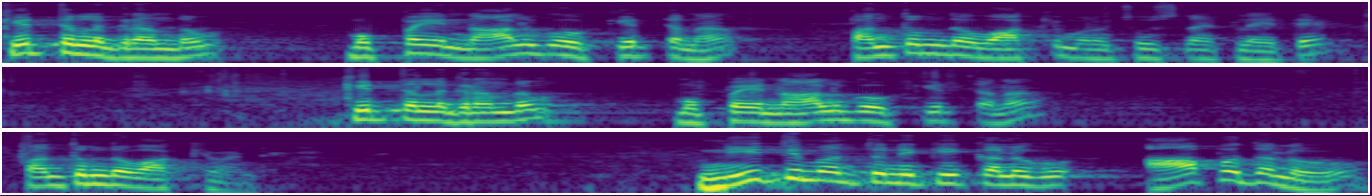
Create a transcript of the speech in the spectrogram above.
కీర్తనల గ్రంథం ముప్పై నాలుగో కీర్తన పంతొమ్మిదో వాక్యం మనం చూసినట్లయితే కీర్తనల గ్రంథం ముప్పై నాలుగో కీర్తన పంతొమ్మిదో వాక్యం అండి. నీతిమంతునికి కలుగు ఆపదలు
